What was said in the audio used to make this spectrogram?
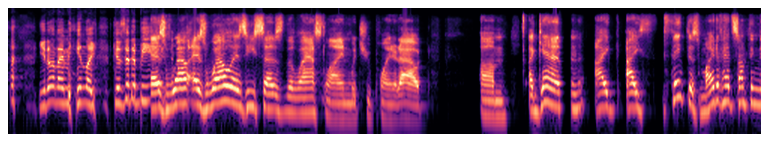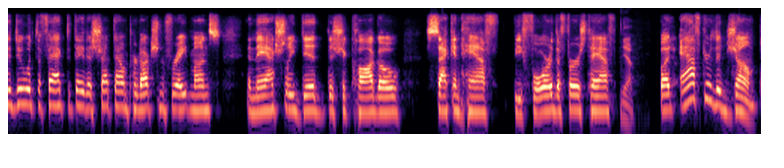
you know what I mean? Like, because it'd be as well as well as he says the last line, which you pointed out. Um, again, I I think this might have had something to do with the fact that they, they shut down production for eight months, and they actually did the Chicago second half before the first half. Yeah. But after the jump,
